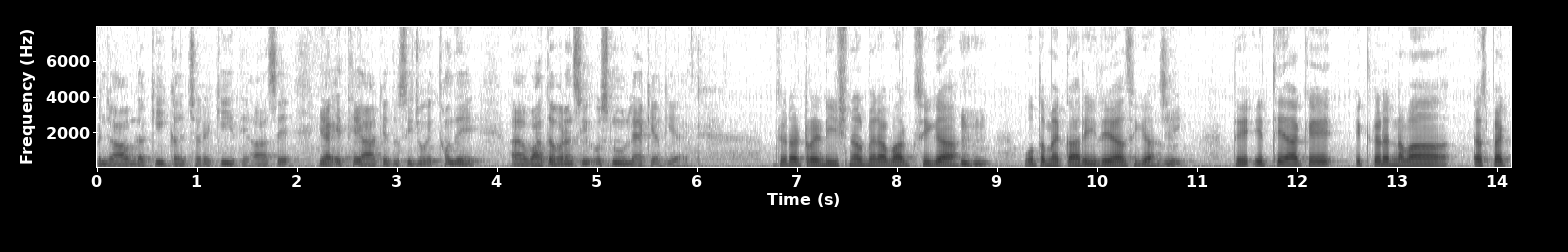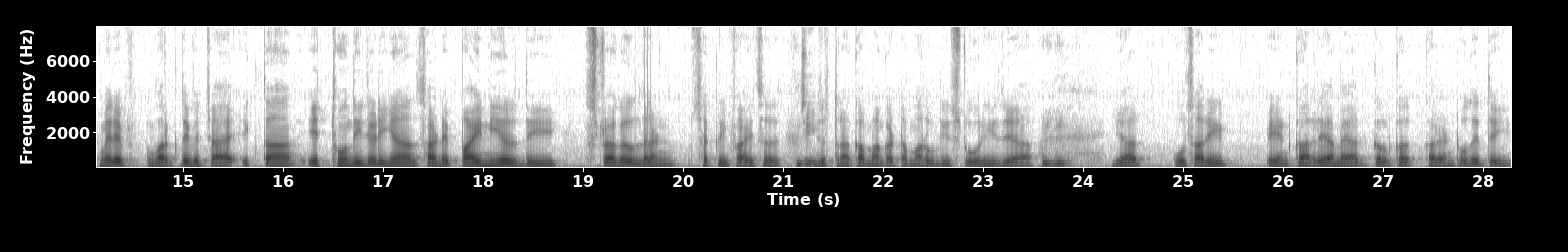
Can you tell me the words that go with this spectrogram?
ਪੰਜਾਬ ਦਾ ਕੀ ਕਲਚਰ ਹੈ ਕੀ ਇਤਿਹਾਸ ਹੈ ਜਾਂ ਇੱਥੇ ਆ ਕੇ ਤੁਸੀਂ ਜੋ ਇੱਥੋਂ ਦੇ ਵਾਤਾਵਰਣ ਸੀ ਉਸ ਨੂੰ ਲੈ ਕੇ ਅੱਗੇ ਆਏ। ਜਿਹੜਾ ਟ੍ਰੈਡੀਸ਼ਨਲ ਮੇਰਾ ਵਰਕ ਸੀਗਾ ਉਹ ਤਾਂ ਮੈਂ ਕਰ ਹੀ ਰਿਹਾ ਸੀਗਾ। ਜੀ। ਤੇ ਇੱਥੇ ਆ ਕੇ ਇੱਕ ਜਿਹੜਾ ਨਵਾਂ ਐਸਪੈਕਟ ਮੇਰੇ ਵਰਕ ਦੇ ਵਿੱਚ ਆਇਆ ਇੱਕ ਤਾਂ ਇੱਥੋਂ ਦੀ ਜਿਹੜੀਆਂ ਸਾਡੇ ਪਾਇਨੀਅਰਸ ਦੀ ਸਟਰਗਲਸ ਐਂਡ ਸੈਕਰੀਫਾਈਸ ਜਿਸ ਤਰ੍ਹਾਂ ਕਾਮਾਗਾਟਾ ਮਾਰੂ ਦੀ ਸਟੋਰੀਜ਼ ਆ ਜਾਂ ਉਹ ਸਾਰੀ ਪੇਂਟ ਕਰ ਰਿਹਾ ਮੈਂ ਅੱਜਕੱਲ ਕਰੰਟ ਉਹਦੇ ਤੇ ਹੀ।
